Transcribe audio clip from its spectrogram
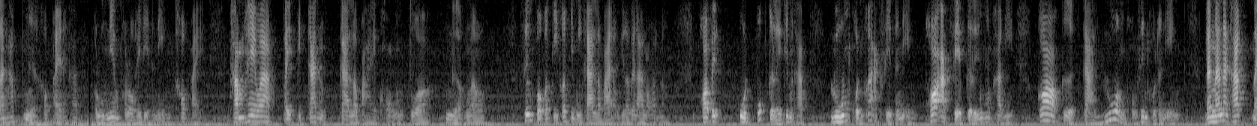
ระงับเหงื่อเข้าไปนะครับอลูมิเนียมคลอโรไฮเดรตนั่นเองเข้าไปทำให้ว่าไปปิดกั้นการระบายของตัวเหงื่อของเรา ซึ่งปกติก็จะมีการระบายออกอยู่แล้วเวลาร้อนเนาะพอไปอุดปุ๊บเกิดอะไรขึ้นครับรูมขนก็อักเสบนั่นเองพออักเสบเกิดอะไรขึ้นครับคราวนี้ ก็เกิดการร่วงของเส้นขนนั่นเอง ดังนั้นนะครับใน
